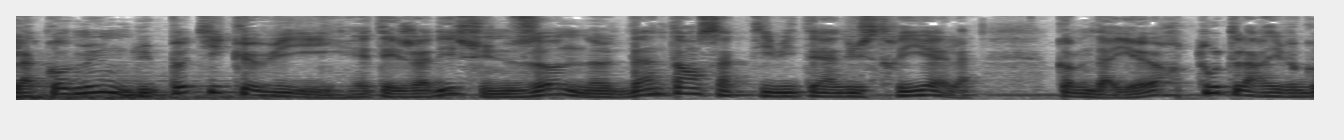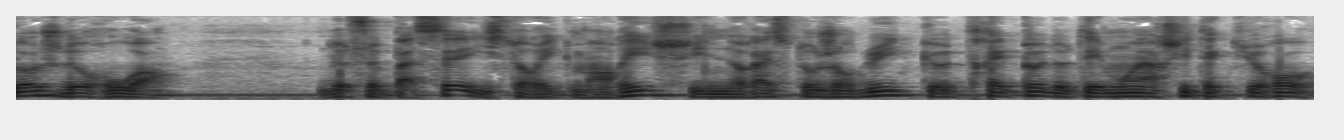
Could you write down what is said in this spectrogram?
La commune du Petit Quevilly était jadis une zone d'intense activité industrielle, comme d'ailleurs toute la rive gauche de Rouen. De ce passé historiquement riche, il ne reste aujourd'hui que très peu de témoins architecturaux,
